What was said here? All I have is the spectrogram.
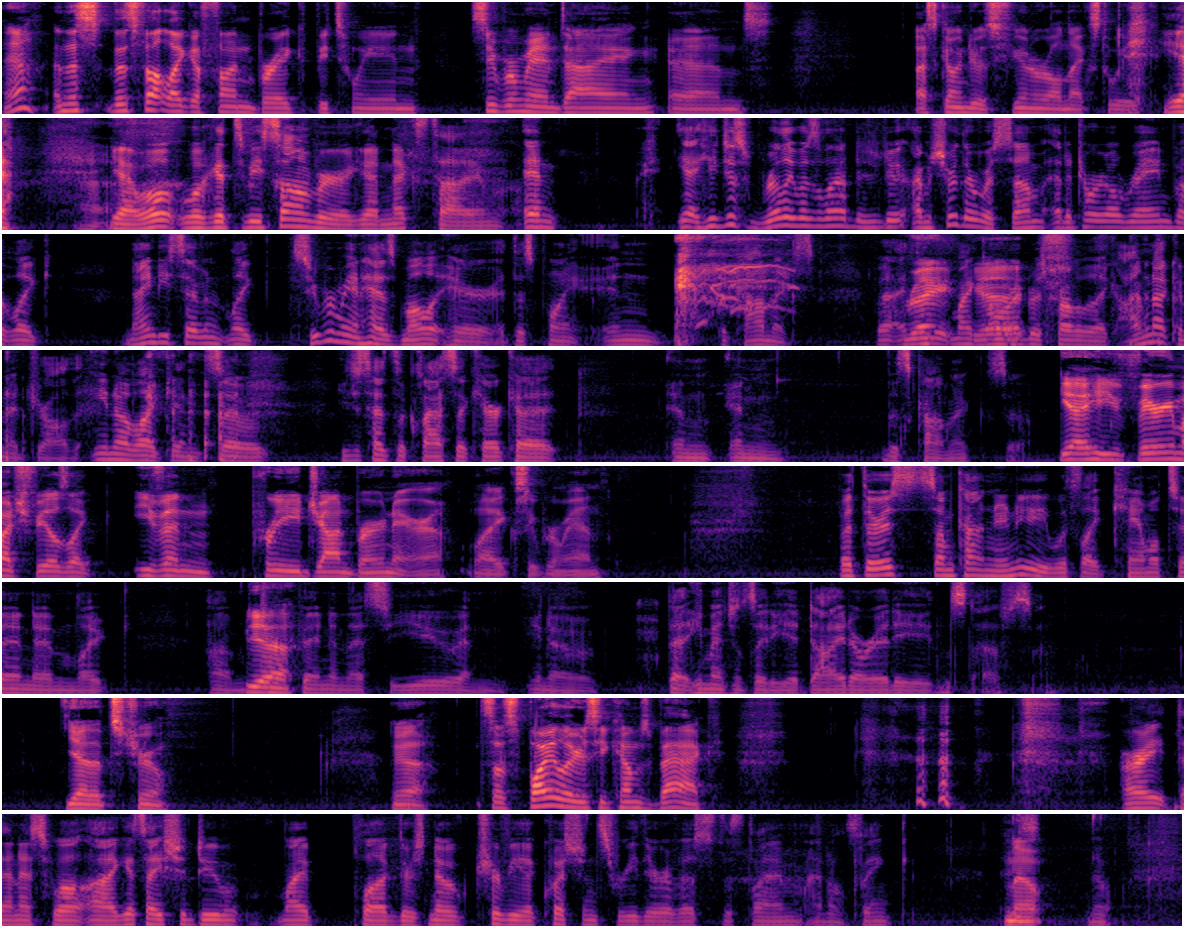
Yeah, and this this felt like a fun break between Superman dying and us going to his funeral next week. Yeah, Uh. yeah. We'll we'll get to be somber again next time. And yeah, he just really was allowed to do. I'm sure there was some editorial rein, but like 97, like Superman has mullet hair at this point in the comics. But I Right, think Mike yeah. Allred was probably like, I'm not going to draw that, you know, like, and so he just has the classic haircut in in this comic. So Yeah, he very much feels like even pre John Byrne era, like Superman. But there is some continuity with like Hamilton and like um, Yeah. Turpin and the SCU, and you know that he mentions that he had died already and stuff. So Yeah, that's true. Yeah. So spoilers, he comes back. all right, Denis. Well, I guess I should do my plug. There's no trivia questions for either of us this time. I don't think. No. No.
